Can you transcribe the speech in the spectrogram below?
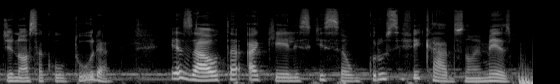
de nossa cultura exalta aqueles que são crucificados, não é mesmo?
